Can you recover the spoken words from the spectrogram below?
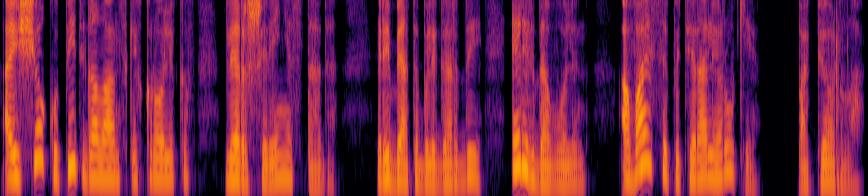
а еще купить голландских кроликов для расширения стада. Ребята были горды, Эрих доволен, а Вайсы потирали руки. Попёрло.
